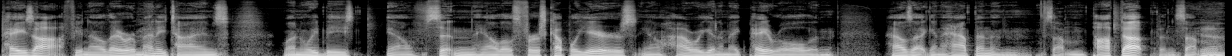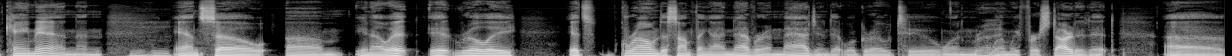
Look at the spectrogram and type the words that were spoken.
pays off. You know, there were many times when we'd be, you know, sitting, you know, those first couple years, you know, how are we going to make payroll and how's that going to happen and something popped up and something yeah. came in and mm-hmm. and so um, you know it it really it's grown to something I never imagined it would grow to when right. when we first started it uh,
